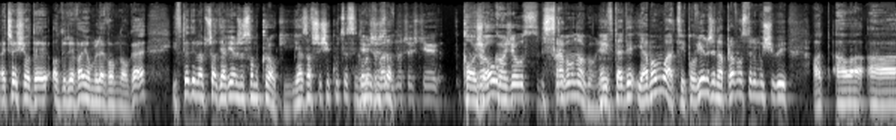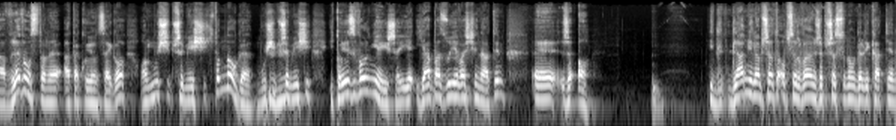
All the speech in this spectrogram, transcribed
najczęściej ode, odrywają lewą nogę i wtedy na przykład ja wiem, że są kroki. Ja zawsze się kłócę z sędziami, że Trzeba są równocześnie kozioł, kozioł z, z prawą nogą, No nie? i wtedy ja mam łatwiej. Powiem, że na prawą stronę musi być, a, a, a w lewą stronę atakującego on musi przemieścić tą nogę. Musi Mhm. przemieścić i to jest wolniejsze. Ja, ja bazuję właśnie na tym, e, że o. I dla mnie na przykład obserwowałem, że przesunął delikatnie e,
